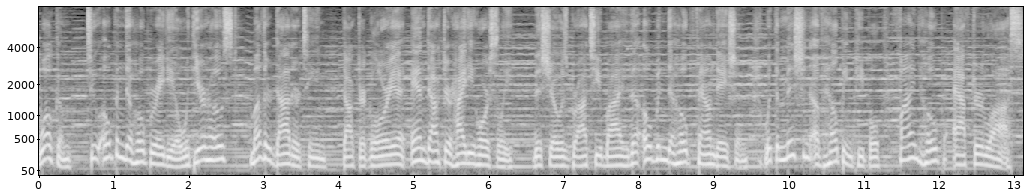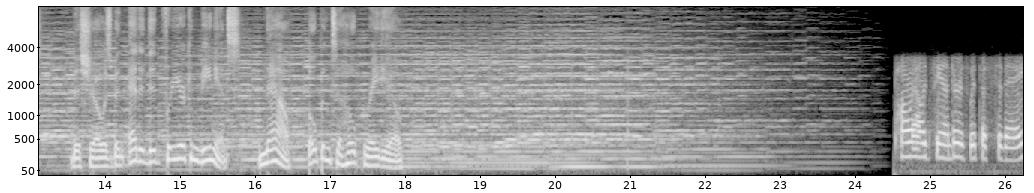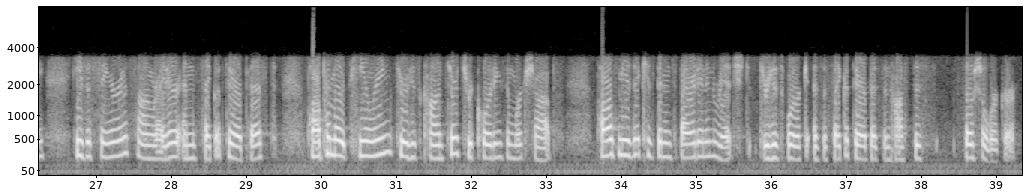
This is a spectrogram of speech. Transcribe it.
Welcome to Open to Hope Radio with your host, mother daughter team, Dr. Gloria and Dr. Heidi Horsley. This show is brought to you by the Open to Hope Foundation with the mission of helping people find hope after loss. This show has been edited for your convenience. Now, Open to Hope Radio. Paul Alexander is with us today. He's a singer and a songwriter and a psychotherapist. Paul promotes healing through his concerts, recordings, and workshops. Paul's music has been inspired and enriched through his work as a psychotherapist and hospice social worker.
